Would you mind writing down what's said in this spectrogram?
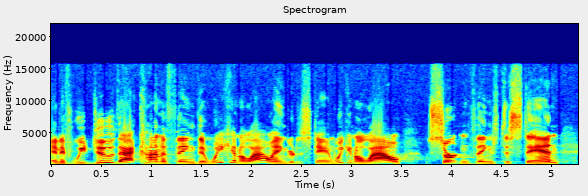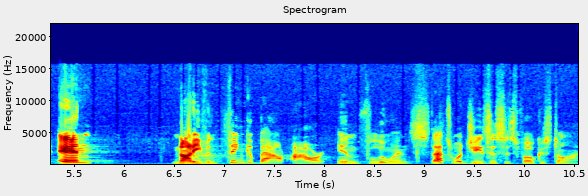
And if we do that kind of thing, then we can allow anger to stand. We can allow certain things to stand. And not even think about our influence. That's what Jesus is focused on.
